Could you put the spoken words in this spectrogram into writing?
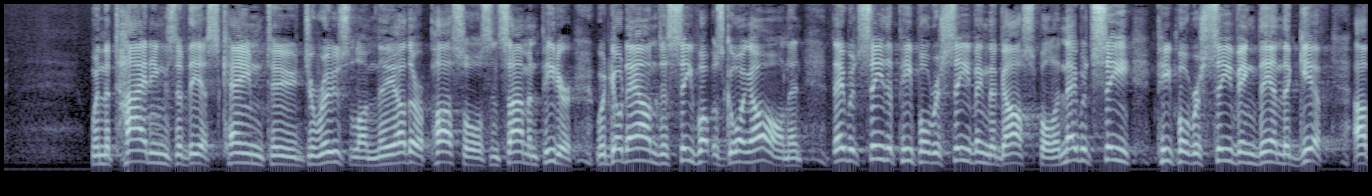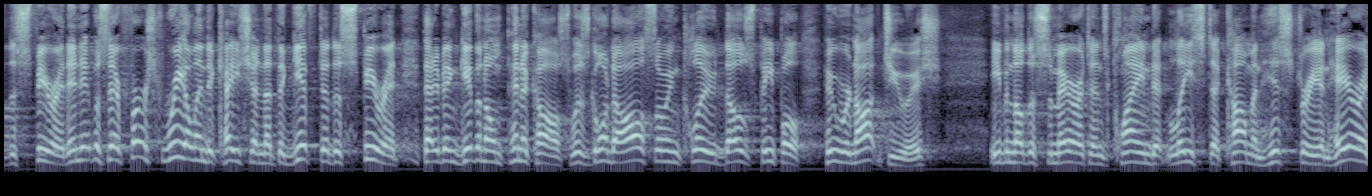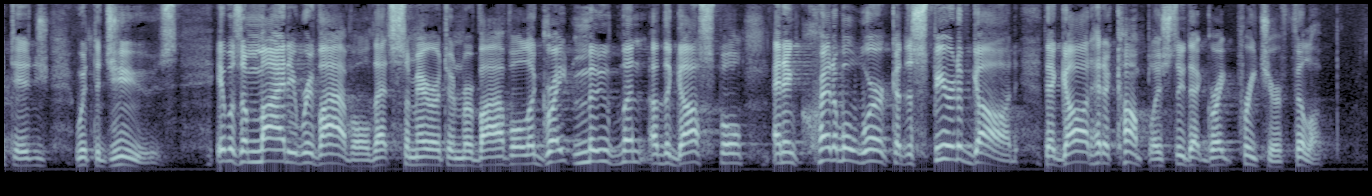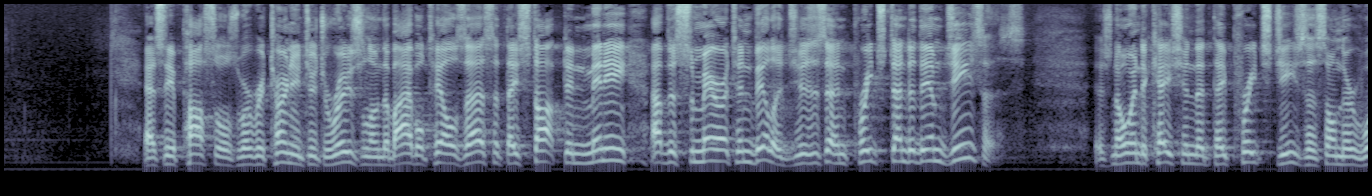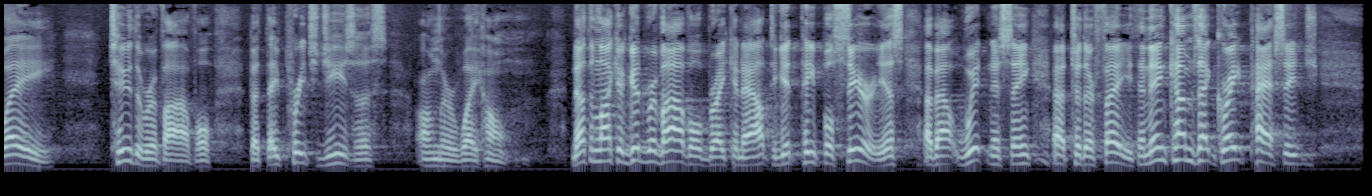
When the tidings of this came to Jerusalem, the other apostles and Simon Peter would go down to see what was going on, and they would see the people receiving the gospel, and they would see people receiving then the gift of the Spirit. And it was their first real indication that the gift of the Spirit that had been given on Pentecost was going to also include those people who were not Jewish even though the Samaritans claimed at least a common history and heritage with the Jews. It was a mighty revival, that Samaritan revival, a great movement of the gospel, an incredible work of the Spirit of God that God had accomplished through that great preacher, Philip. As the apostles were returning to Jerusalem, the Bible tells us that they stopped in many of the Samaritan villages and preached unto them Jesus. There's no indication that they preached Jesus on their way to the revival, but they preached Jesus on their way home. Nothing like a good revival breaking out to get people serious about witnessing uh, to their faith. And then comes that great passage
